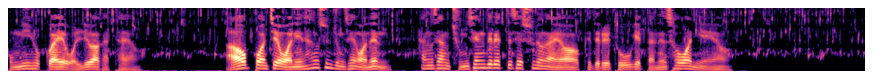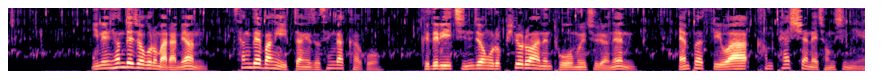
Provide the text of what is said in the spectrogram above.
복리 효과의 원리와 같아요. 아홉 번째 원인 항순중생원은 항상 중생들의 뜻에 순응하여 그들을 도우겠다는 서원이에요. 이는 현대적으로 말하면 상대방의 입장에서 생각하고 그들이 진정으로 필요로 하는 도움을 주려는 empathy와 compassion의 정신이에요.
